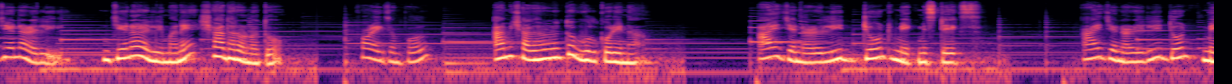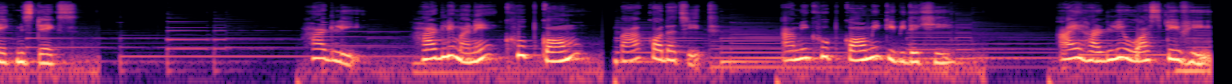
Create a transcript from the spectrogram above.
generally generally মানে সাধারণত। ফর এক্সাম্পল আমি সাধারণত ভুল করি না। I generally don't make mistakes I generally don't make mistakes hardly hardly মানে খুব কম বা কদাচিৎ। আমি খুব কমই টিভি দেখি। I hardly watch TV.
